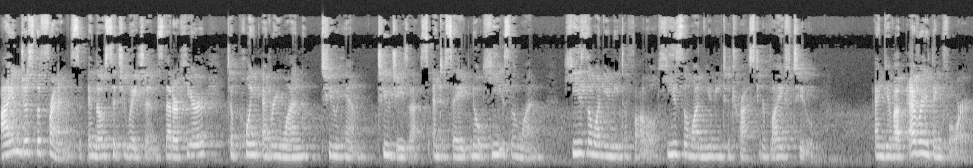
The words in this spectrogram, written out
I am just the friends in those situations that are here to point everyone to him, to Jesus, and to say, no, he is the one. He's the one you need to follow. He's the one you need to trust your life to and give up everything for.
